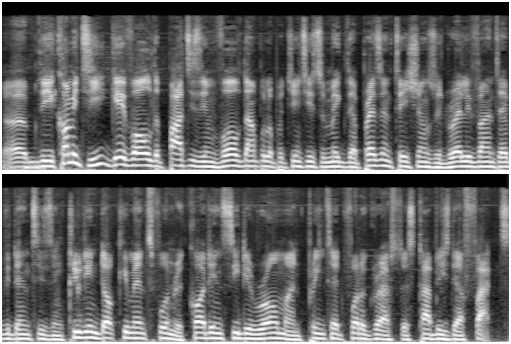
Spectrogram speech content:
Uh, the committee gave all the parties involved ample opportunities to make their presentations with relevant evidences, including documents, phone recordings, CD-ROM, and printed photographs to establish their facts.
